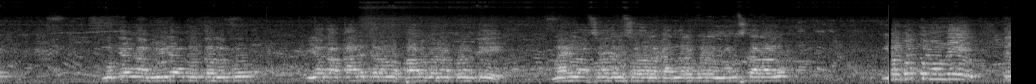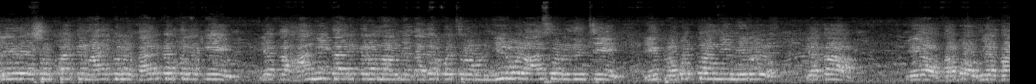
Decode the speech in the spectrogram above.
ముఖ్యంగా మీడియా మిత్రులకు ఈ యొక్క కార్యక్రమంలో పాల్గొన్నటువంటి మహిళా సోదరి సోదరులకు అందరికీ కూడా నమస్కారాలు. ప్రభుత్వం ఉంది. తెలుగుదేశం పార్టీ నాయకులు కార్యకర్తలకి ఈ యొక్క హామీ కార్యక్రమాలు మీ దగ్గరకు వచ్చినప్పుడు మీరు కూడా ఆశీర్వదించి ఈ ప్రభుత్వాన్ని మీరు ఈ యొక్క ఈ యొక్క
